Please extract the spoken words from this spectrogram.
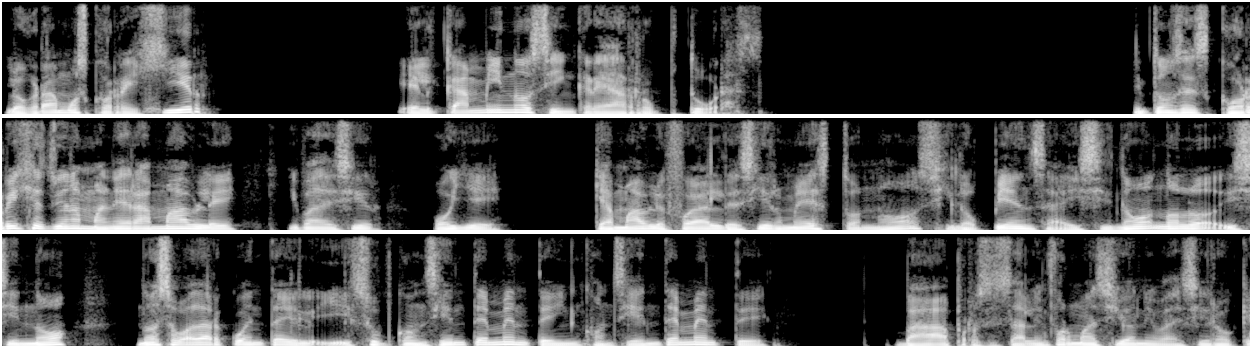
Logramos corregir el camino sin crear rupturas. Entonces, corriges de una manera amable y va a decir, oye, qué amable fue al decirme esto, ¿no? Si lo piensa y si no, no lo, y si no, no se va a dar cuenta y, subconscientemente, inconscientemente, va a procesar la información y va a decir, ok,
